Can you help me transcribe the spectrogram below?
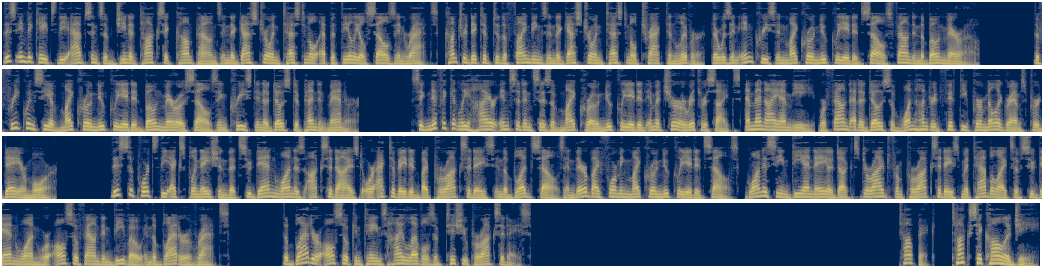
This indicates the absence of genotoxic compounds in the gastrointestinal epithelial cells in rats. Contradictive to the findings in the gastrointestinal tract and liver, there was an increase in micronucleated cells found in the bone marrow. The frequency of micronucleated bone marrow cells increased in a dose-dependent manner. Significantly higher incidences of micronucleated immature erythrocytes were found at a dose of 150 per mg per day or more. This supports the explanation that Sudan-1 is oxidized or activated by peroxidase in the blood cells and thereby forming micronucleated cells. Guanosine DNA adducts derived from peroxidase metabolites of Sudan-1 were also found in vivo in the bladder of rats. The bladder also contains high levels of tissue peroxidase. Topic: Toxicology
